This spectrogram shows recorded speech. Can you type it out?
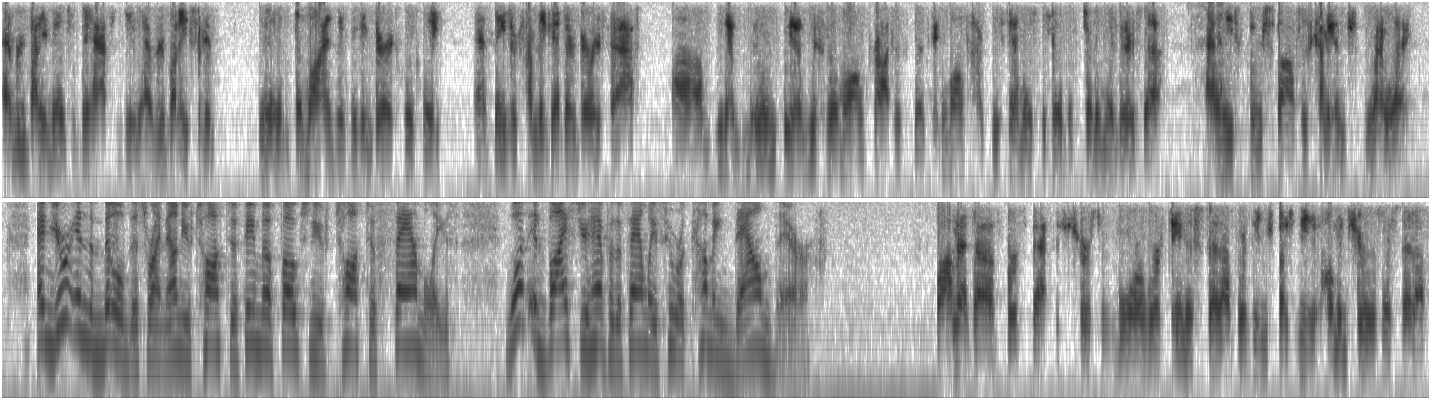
Everybody knows what they have to do. Everybody sort of you know, the lines are moving very quickly, and things are coming together very fast. Um, you know, you know, this is a long process. It's going to take a long time for these families to heal, but certainly there's uh, at least the response is coming in the right way. And you're in the middle of this right now, and you've talked to FEMA folks and you've talked to families. What advice do you have for the families who are coming down there? Well, I'm at uh, First Baptist Church of Moore, where FEMA set up, where the, bunch of the home insurers are set up.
